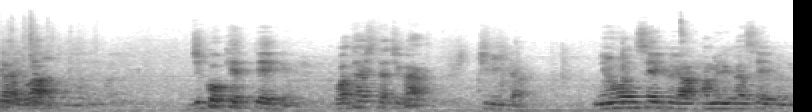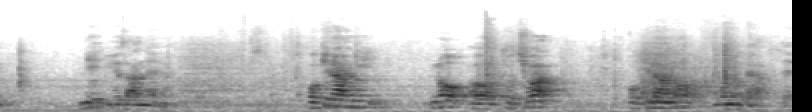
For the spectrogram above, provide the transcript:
来は自己決定権私たちが切り開く。日本政府やアメリカ政府に委ねない沖縄にのお土地は沖縄のものであって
